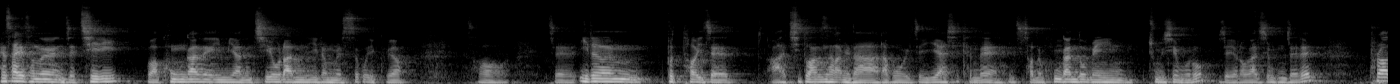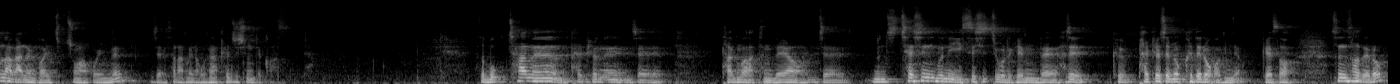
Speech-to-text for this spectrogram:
회사에서는 이제 지리와 공간을 의미하는 지오라는 이름을 쓰고 있고요. 그래서 이제 이름부터 이제 아 지도하는 사람이다라고 이제 이해하실 텐데 이제 저는 공간 도메인 중심으로 이제 여러 가지 문제를 풀어나가는 거에 집중하고 있는 이제 사람이라고 생각해 주시면 될 것 같습니다. 그래서 목차는 발표는 이제 다른 것 같은데요. 이제 눈치채신 분이 있으실지 모르겠는데 사실 그 발표 제목 그대로거든요. 그래서 순서대로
